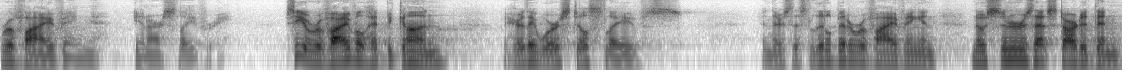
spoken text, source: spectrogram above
reviving in our slavery. See, a revival had begun, but here they were, still slaves. And there's this little bit of reviving, and no sooner is that started than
